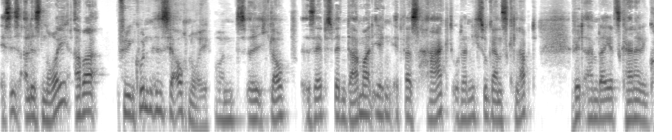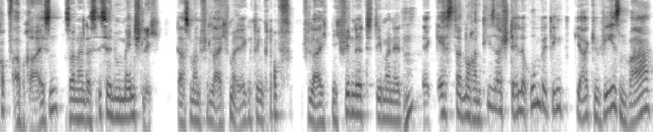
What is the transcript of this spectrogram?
Es ist alles neu, aber für den Kunden ist es ja auch neu. Und äh, ich glaube, selbst wenn da mal irgendetwas hakt oder nicht so ganz klappt, wird einem da jetzt keiner den Kopf abreißen, sondern das ist ja nur menschlich, dass man vielleicht mal irgendeinen Knopf vielleicht nicht findet, den man jetzt hm? gestern noch an dieser Stelle unbedingt ja gewesen war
